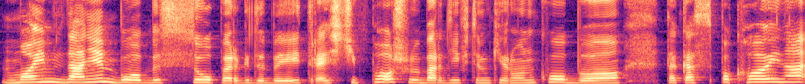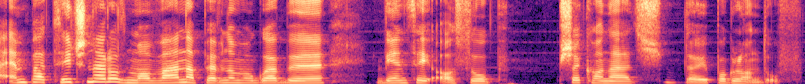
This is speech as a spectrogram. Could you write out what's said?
Moim zdaniem byłoby super, gdyby jej treści poszły bardziej w tym kierunku, bo taka spokojna, empatyczna rozmowa na pewno mogłaby więcej osób przekonać do jej poglądów.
